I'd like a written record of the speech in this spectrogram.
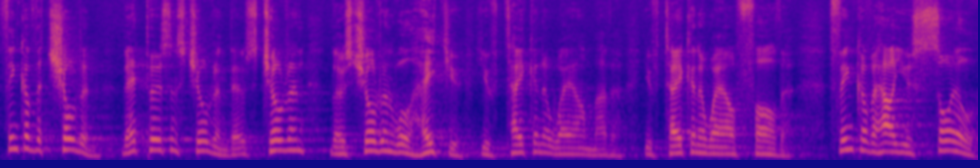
Think of the children, that person's children. Those children, those children will hate you. You've taken away our mother. You've taken away our father. Think of how you soil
